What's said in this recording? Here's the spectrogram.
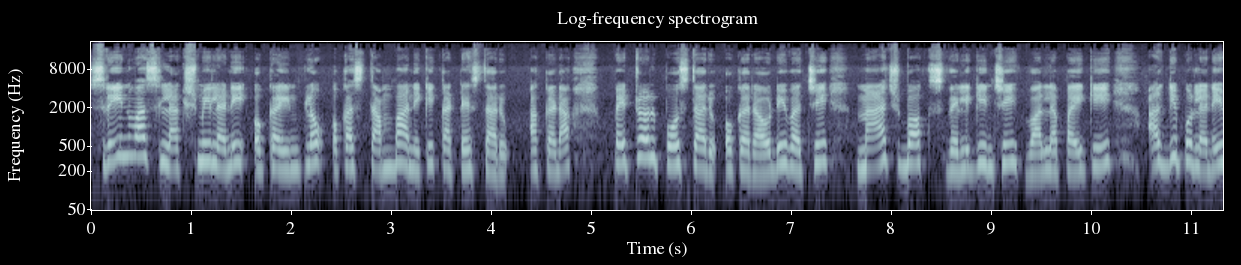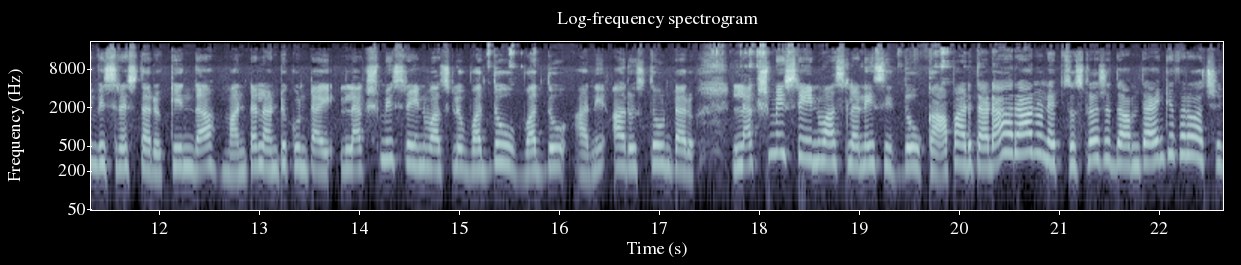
శ్రీనివాస్ లక్ష్మిలని ఒక ఇంట్లో ఒక స్తంభానికి కట్టేస్తారు. అక్కడ పెట్రోల్ పోస్తారు. ఒక రౌడీ వచ్చి మ్యాచ్ బాక్స్ వెలిగించి వాళ్ళపైకి అగ్గిపుల్లని విసిరేస్తారు. కింద మంటలు అంటుకుంటాయి. లక్ష్మీ శ్రీనివాసులు వద్దు వద్దు అని అరుస్తూ ఉంటారు. లక్ష్మీ శ్రీనివాసులని సిద్ధు కాపాడుతాడా? రాను నెప్సెస్లో చూద్దాం. థ్యాంక్ యూ ఫర్ వాచింగ్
